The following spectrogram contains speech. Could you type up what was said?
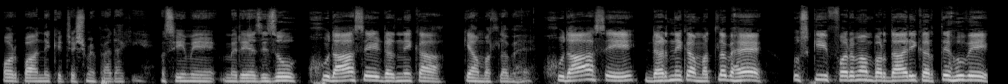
اور پانی کے چشمے پیدا کیے۔ اسی میں میرے عزیزو، خدا سے ڈرنے کا کیا مطلب ہے؟ خدا سے ڈرنے کا مطلب ہے اس کی فرما برداری کرتے ہوئے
